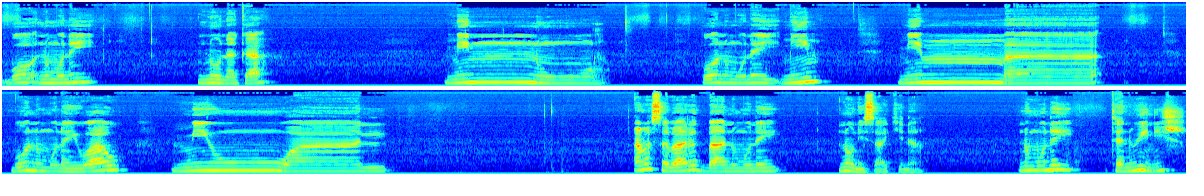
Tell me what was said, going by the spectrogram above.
بو نموني نونك من نور بو نموني ميم مما بو نموني واو ميوال أما سبارت با نموني نوني ساكنة نموني تنوينش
